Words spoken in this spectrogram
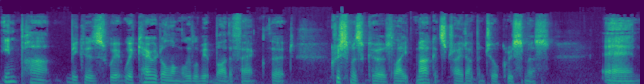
in part because we're, we're carried along a little bit by the fact that Christmas occurs late, markets trade up until Christmas, and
